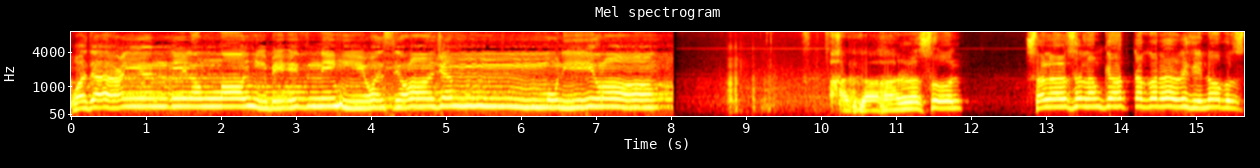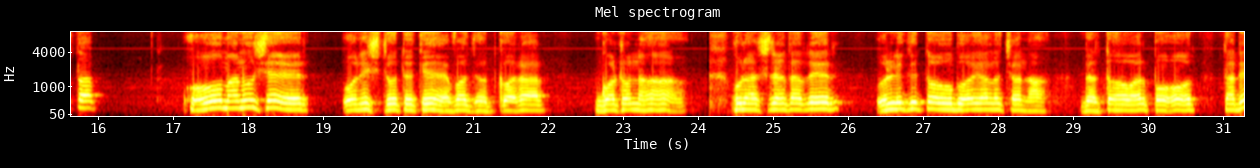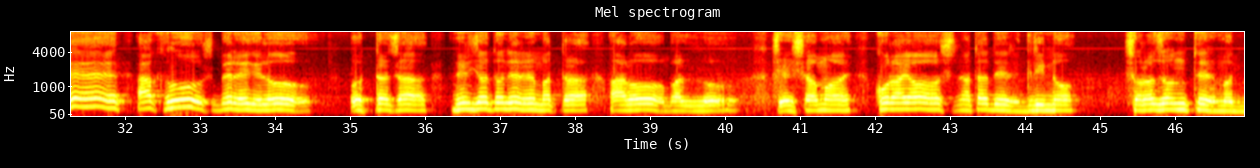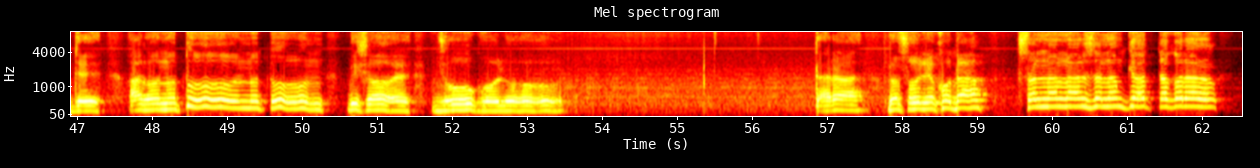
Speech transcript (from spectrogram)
وداعيا إلى الله بإذنه وسراجا منيرا আল্লাহর রসুল সাল্লাহ সাল্লামকে হত্যা করার হীন প্রস্তাব ও মানুষের অনিষ্ট থেকে হেফাজত করার ঘটনা পুরাস নেতাদের উল্লিখিত উভয় আলোচনা ব্যর্থ হওয়ার পর তাদের আক্রোশ বেড়ে গেল। অত্যাচার, নির্যাতনের মাত্রা আরও বাড়ল। সেই সময় কোরায়স নেতাদের ঘৃণ ষড়যন্ত্রের মধ্যে আরও নতুন নতুন বিষয় যোগ হলো। তারা রসুল খোদা সাল্লাহ সাল্লামকে হত্যা করার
